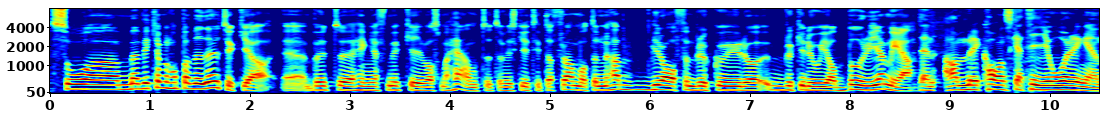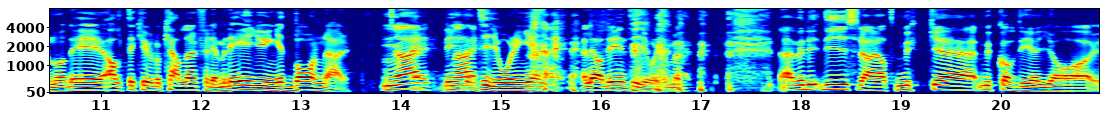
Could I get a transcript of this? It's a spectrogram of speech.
Så, men vi kan väl hoppa vidare tycker jag. Eh, behöver inte hänga för mycket i vad som har hänt utan vi ska ju titta framåt. Den här grafen brukar, ju då, brukar du och jag börja med. Den amerikanska tioåringen. Och det är alltid kul att kalla det för det, men det är ju inget barn det här. Nej, det är inte nej. en tioåring egentligen. Eller ja, det är en tioåring. Men... Nej, men det, det är ju så att mycket, mycket av det jag eh,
